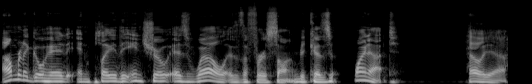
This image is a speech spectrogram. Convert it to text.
I'm going to go ahead and play the intro as well as the first song because why not? Hell yeah.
